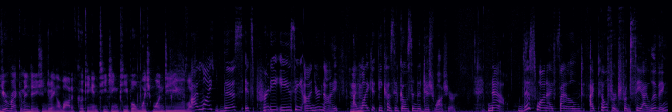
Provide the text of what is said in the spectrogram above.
your recommendation, doing a lot of cooking and teaching people, which one do you like? I like this. It's pretty easy on your knife. I Mm-hmm. like it because it goes in the dishwasher. Now, this one I found, I pilfered from CI Living.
